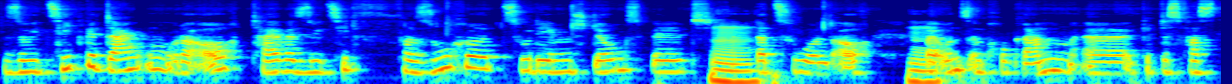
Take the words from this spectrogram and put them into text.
Suizidgedanken oder auch teilweise Suizidversuche zu dem Störungsbild mhm. dazu. Und auch mhm. bei uns im Programm äh, gibt es fast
